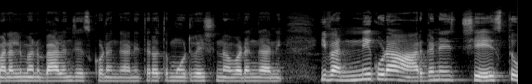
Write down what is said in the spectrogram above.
మనల్ని మనం బ్యాలెన్స్ చేసుకోవడం కానీ తర్వాత మోటివేషన్ అవ్వడం కానీ ఇవన్నీ కూడా ఆర్గనైజ్ చేస్తూ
